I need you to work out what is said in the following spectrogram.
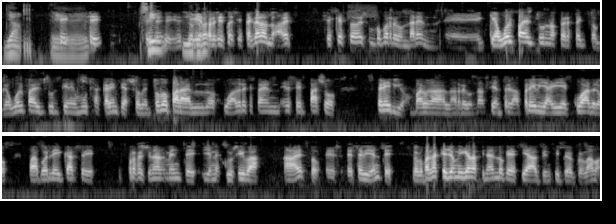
Ya. Sí, eh, sí. sí, Sí, sí, sí, lo sí, que va- pero si está, si está claro, a ver, si es que esto es un poco redundar en eh, que Huelpa del Tour no es perfecto, que Huelpa del Tour tiene muchas carencias, sobre todo para los jugadores que están en ese paso previo, valga la redundancia, entre la previa y el cuadro, para poder dedicarse profesionalmente y en exclusiva a esto, es, es evidente. Lo que pasa es que yo, Miguel, al final es lo que decía al principio del programa.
